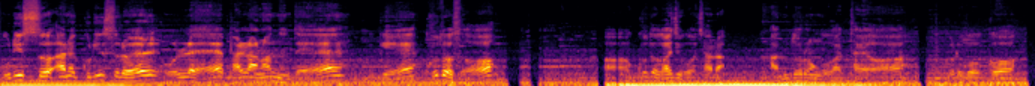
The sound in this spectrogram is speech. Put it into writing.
구리스 안에 구리스를 원래 발라 놨는데 그게 굳어서 어, 굳어 가지고 잘안 돌아온 것 같아요. 그리고 그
